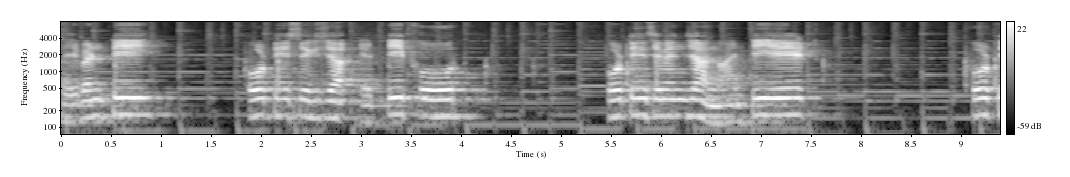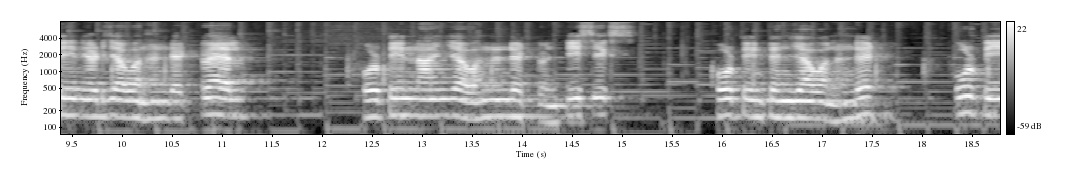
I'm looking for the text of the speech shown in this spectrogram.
सेवेंटी फोर्टीन सिक्स जा एट्टी फोर फोर्टीन सेवन जा नाइन्टी एट फोर्टीन एट जा one hundred twelve fourteen nine जा one hundred twenty six fourteen ten जा one hundred forty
